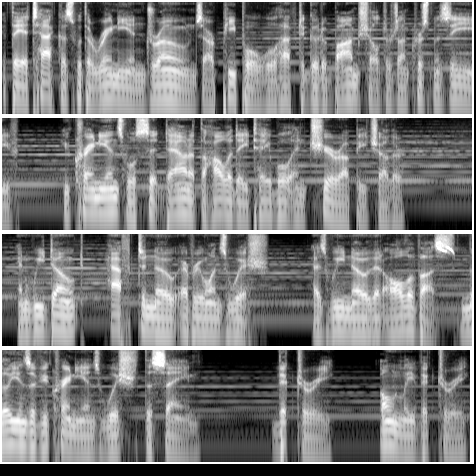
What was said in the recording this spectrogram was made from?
If they attack us with Iranian drones, our people will have to go to bomb shelters on Christmas Eve. Ukrainians will sit down at the holiday table and cheer up each other. And we don't have to know everyone's wish, as we know that all of us, millions of Ukrainians, wish the same victory, only victory.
